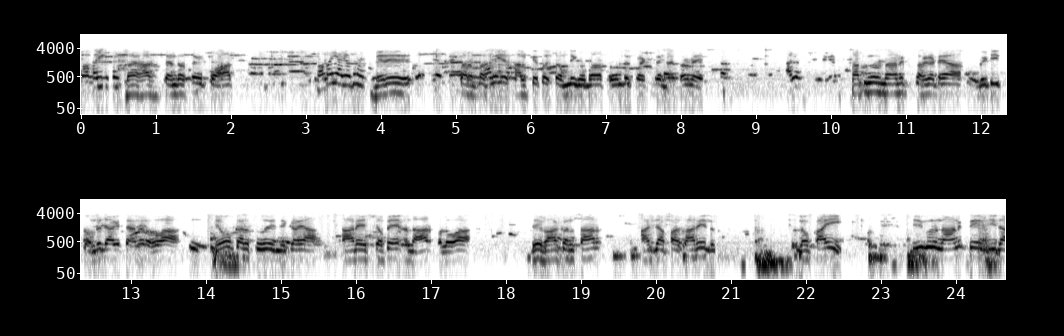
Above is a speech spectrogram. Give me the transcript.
ਬਾਬਾ ਜੀ ਕਿੱਥੇ ਮੈਂ ਹਰਸਿੰਦਰ ਸਿੰਘ ਪੁਆਤ ਬਾਬਾ ਜੀ ਆ ਜਾਓ ਉਧਰ ਮੇਰੇ ਧਰਮ ਪਤਨੀ ਇਸ ਹਲਕੇ ਤੋਂ ਸ਼੍ਰੋਮਣੀ ਗੁਰਦੁਆਰਾ ਪ੍ਰਬੰਧਕ ਕਮੇਟੀ ਦੇ ਮੈਂਬਰ ਨੇ ਸਤਿਗੁਰੂ ਨਾਨਕ ਪ੍ਰਗਟਿਆ ਬਿਟੀ ਧੁੰਦ ਜਾ ਕੇ ਚਾਨਣ ਹੋਆ ਜਿਉਂ ਕਰ ਸੂਰਜ ਨਿਕਲਿਆ ਸਾਰੇ ਛੁਪੇ ਅੰਧਾਰ ਪਲੋਆ ਦੇ ਵਾਕ ਅਨੁਸਾਰ ਅੱਜ ਆਪਾਂ ਸਾਰੇ ਲੋ- ਲੋਕਾਈ ਸ੍ਰੀ ਗੁਰੂ ਨਾਨਕ ਦੇਵ ਜੀ ਦਾ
